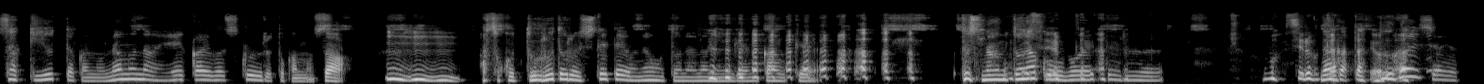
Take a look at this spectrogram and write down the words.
さっき言ったかの名もない英会話スクールとかもさ、うんうんうん。あそこドロドロしてたよね、大人の人間関係。私なんとなく覚えてる。面白かなんかった、よ部な。外者やっ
